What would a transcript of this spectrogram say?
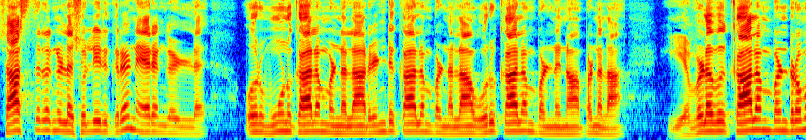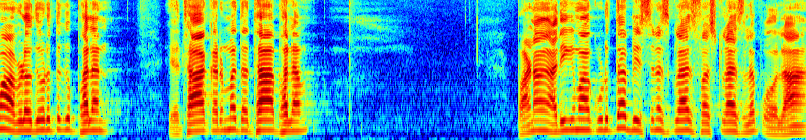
சாஸ்திரங்களில் சொல்லியிருக்கிற நேரங்களில் ஒரு மூணு காலம் பண்ணலாம் ரெண்டு காலம் பண்ணலாம் ஒரு காலம் பண்ணலாம் பண்ணலாம். எவ்வளவு காலம் பண்ணுறோமோ அவ்வளோ தூரத்துக்கு பலன். யதா கர்ம ததா பலம். பணம் அதிகமாக கொடுத்தா பிஸ்னஸ் கிளாஸ் ஃபஸ்ட் கிளாஸில் போகலாம்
